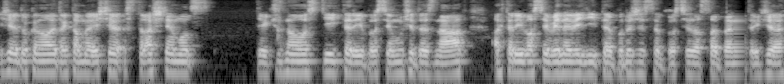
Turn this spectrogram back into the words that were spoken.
že je dokonalý, tak tam je ještě strašně moc těch znalostí, které prostě můžete znát a které vlastně vy nevidíte, protože jste prostě zaslepený, takže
